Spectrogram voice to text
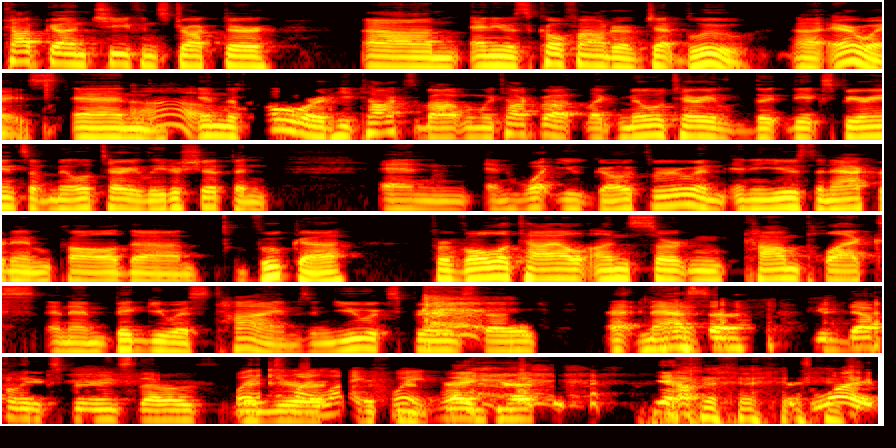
Top Gun chief instructor, um, and he was co-founder of JetBlue uh, Airways. And oh. in the foreword, he talks about when we talk about like military, the, the experience of military leadership and and and what you go through. And, and he used an acronym called uh, VUCA for volatile, uncertain, complex, and ambiguous times. And you experienced those at NASA. You definitely experienced those. Wait, it's my life. Wait, wait. yeah, it's life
